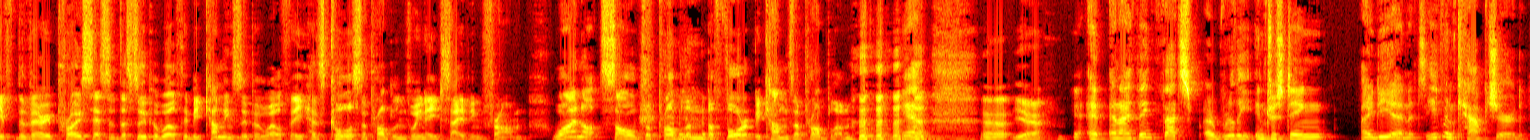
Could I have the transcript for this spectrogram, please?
if the very process of the super wealthy becoming super wealthy has caused the problems we need saving from. Why not solve the problem before it becomes a problem? Yeah. uh, yeah. and, and I think that's a really interesting idea. And it's even captured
